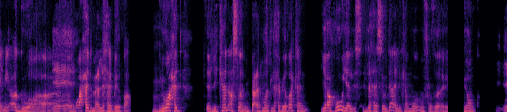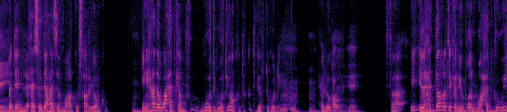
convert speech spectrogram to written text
يعني اقوى إيه إيه. واحد مع اللحية البيضاء يعني. واحد اللي كان أصلا بعد موت اللحية البيضاء كان يا هو يا اللحية السوداء اللي كان المفروض يونكو إيه. بعدين اللحية السوداء هزم ماركو وصار يونكو. يعني هذا واحد كان قوة قوة يونكو تق- تقدر تقول يعني. حلو. قوي إيه فالى هالدرجة كانوا يبغون واحد قوي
